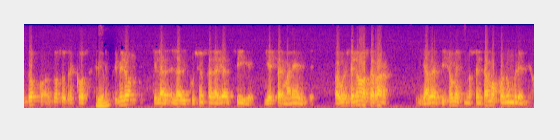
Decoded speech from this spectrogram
dos, dos o tres cosas. Primero, que la, discusión salarial sigue y es permanente. Algunos dicen, no, cerrar. Y a ver, si yo me, nos sentamos con un gremio,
